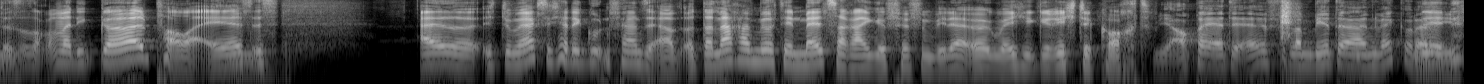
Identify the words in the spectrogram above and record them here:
Das ist auch immer die Girl Power, ey. Es ist, also, ich, du merkst, ich hatte einen guten Fernsehabend. Und danach haben wir auch den Melzer reingepfiffen, wie der irgendwelche Gerichte kocht. Wie auch bei RTL flambiert er einen weg oder Nee, wie?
